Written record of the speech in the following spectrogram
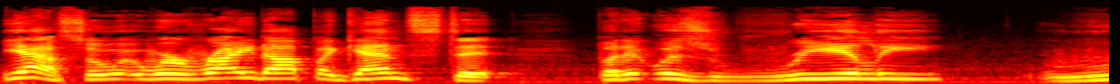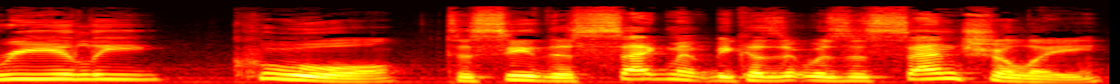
yeah, so we're right up against it. But it was really, really cool to see this segment because it was essentially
